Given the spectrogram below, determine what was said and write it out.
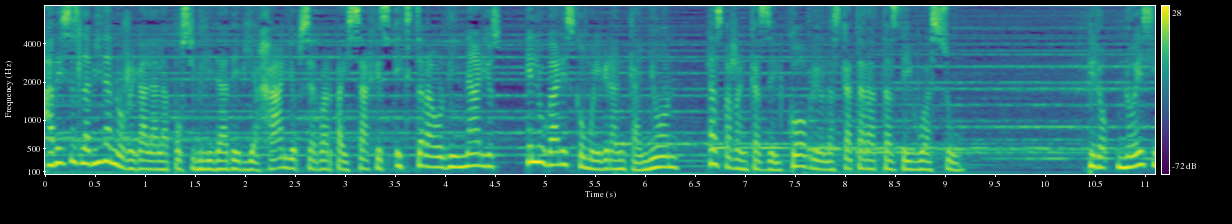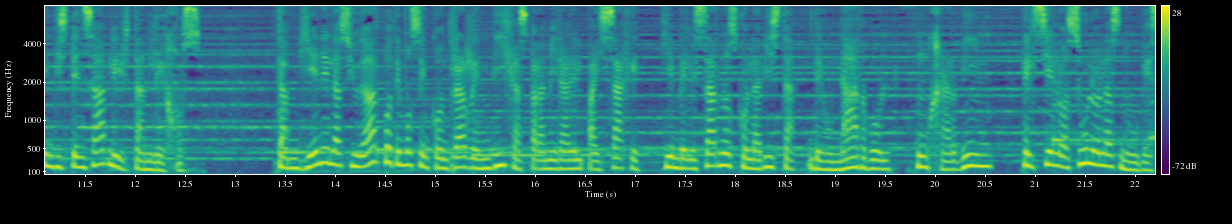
A veces la vida nos regala la posibilidad de viajar y observar paisajes extraordinarios en lugares como el Gran Cañón, las Barrancas del Cobre o las Cataratas de Iguazú. Pero no es indispensable ir tan lejos. También en la ciudad podemos encontrar rendijas para mirar el paisaje y embelezarnos con la vista de un árbol, un jardín, el cielo azul o las nubes.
